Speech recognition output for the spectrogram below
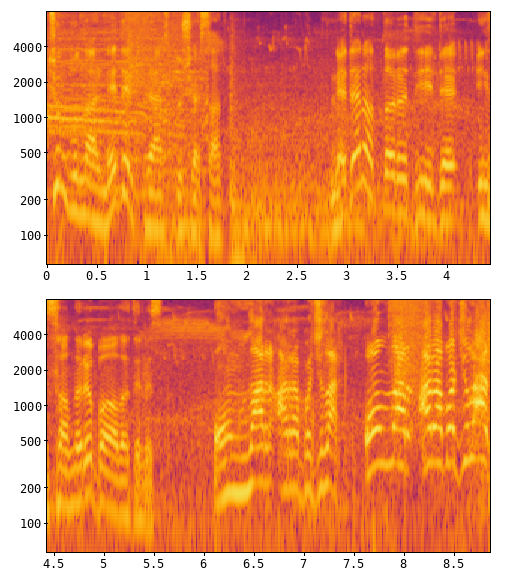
Bütün bunlar nedir Prens Duşesan? Neden atları değil de insanları bağladınız? Onlar arabacılar. Onlar arabacılar.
